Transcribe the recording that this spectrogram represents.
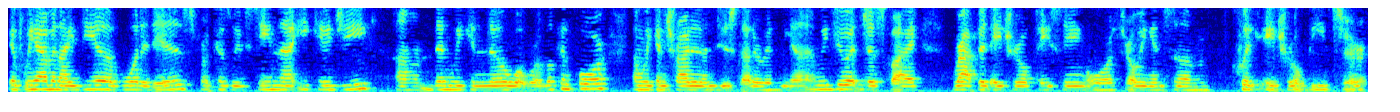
If we have an idea of what it is because we've seen that EKG, um, then we can know what we're looking for and we can try to induce that arrhythmia. And we do it just by rapid atrial pacing or throwing in some quick atrial beats or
